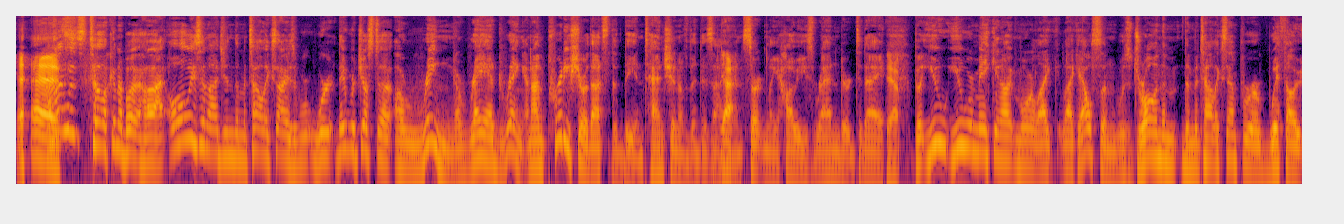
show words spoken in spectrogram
Yes. I was talking about how I always imagined the Metallic's eyes were, were they were just a, a ring, a red ring, and I'm pretty sure that's the, the intention of the design, Yeah. and certainly how he's rendered today. Yeah. But you you were making out more like like Elson was drawing the the Metallic's Emperor without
